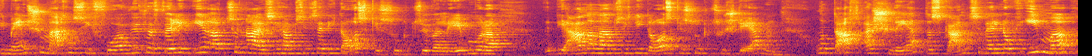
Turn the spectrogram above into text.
Die Menschen machen sich Vorwürfe völlig irrational. Sie haben sich ja nicht ausgesucht zu überleben oder die anderen haben sich nicht ausgesucht zu sterben. Und das erschwert das Ganze, weil noch immer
